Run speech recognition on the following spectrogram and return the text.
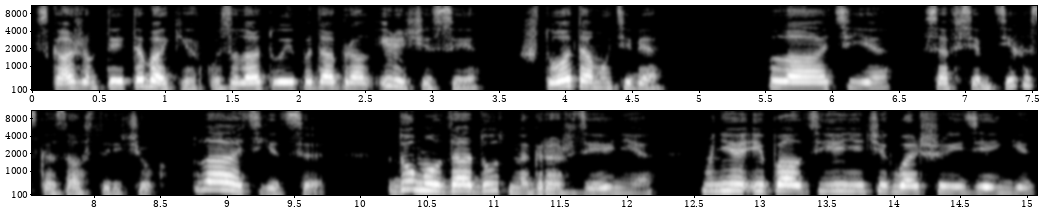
Скажем, ты табакерку золотую подобрал или часы. Что там у тебя? Платье, совсем тихо сказал старичок. Платьице. Думал, дадут награждение. Мне и полтинничек большие деньги.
